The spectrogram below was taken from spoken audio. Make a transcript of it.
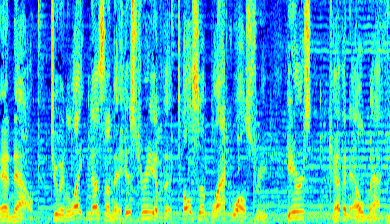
And now, to enlighten us on the history of the Tulsa Black Wall Street, here's Kevin L. Matthews.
